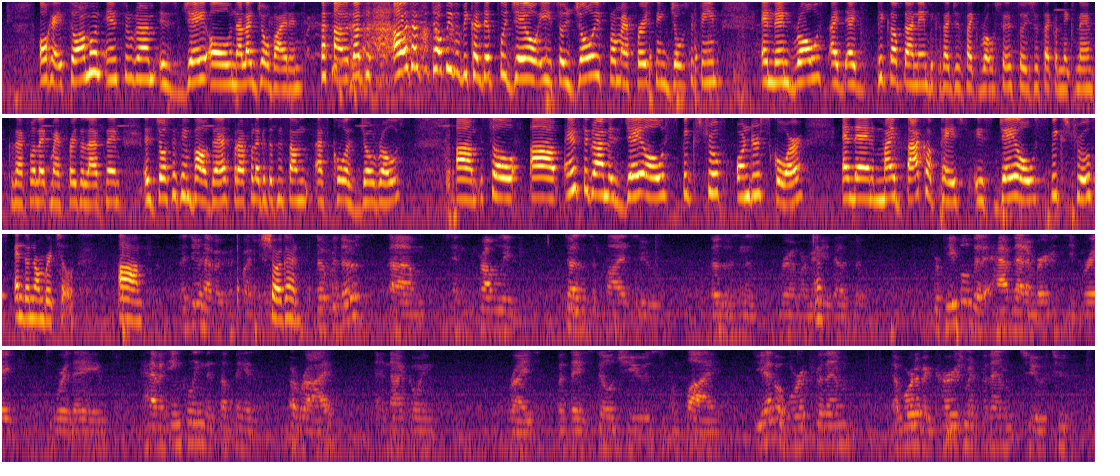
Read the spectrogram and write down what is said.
Okay, so I'm on Instagram is J O, not like Joe Biden. That's, I always have to tell people because they put J O E. So Jo is from my first name, Josephine. And then Rose, I, I pick up that name because I just like roses, so it's just like a nickname. Because I feel like my first and last name is Josephine Valdez, but I feel like it doesn't sound as cool as Jo Rose. Um, so uh, Instagram is Jo Speaks Truth underscore, and then my backup page is Jo Speaks Truth and the number two. Um, I do have a, a question. Sure, go ahead. So for those, um, and probably doesn't apply to those of us in this room, or maybe it does, but for people that have that emergency break where they have an inkling that something is awry and not going right, but they still choose to comply, do you have a word for them, a word of encouragement for them to, to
